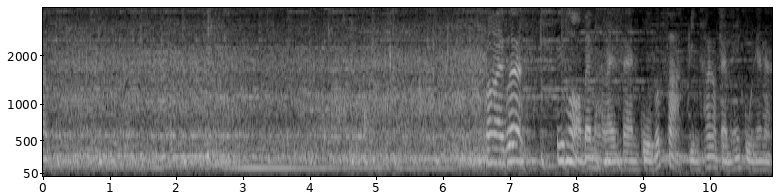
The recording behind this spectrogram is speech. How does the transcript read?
ารักสมัติว่าไงเพื่อนพี่ขอไปมหาลัยแฟนกูเพื่อฝากกินข้าวกับแฟนให้กูเนี่ยนะ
